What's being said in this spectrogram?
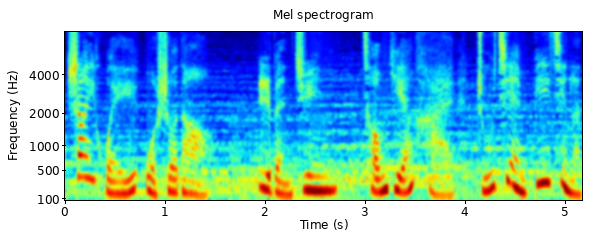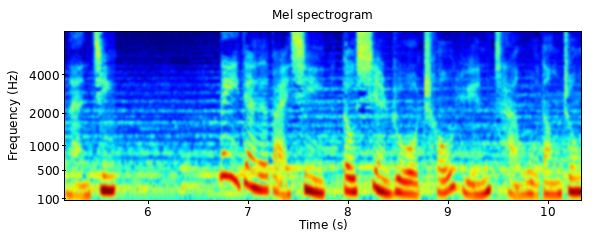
上一回我说到，日本军从沿海逐渐逼近了南京，那一带的百姓都陷入愁云惨雾当中，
